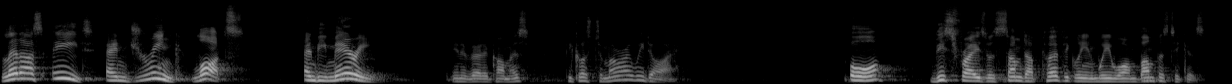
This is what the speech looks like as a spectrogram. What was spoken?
Let us eat and drink lots and be merry, in inverted commas, because tomorrow we die. Or, this phrase was summed up perfectly in We Warm bumper stickers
